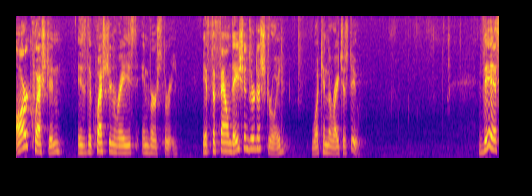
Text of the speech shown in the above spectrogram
Our question is the question raised in verse 3. If the foundations are destroyed, what can the righteous do? This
